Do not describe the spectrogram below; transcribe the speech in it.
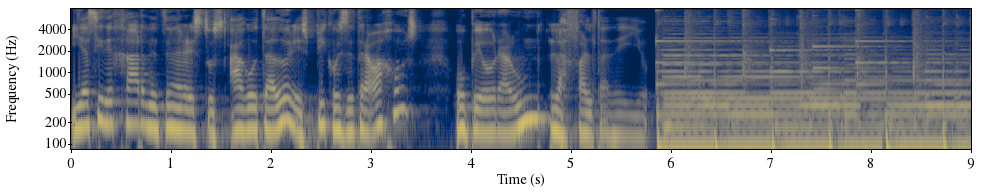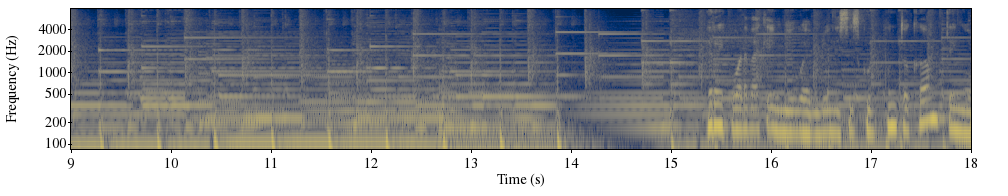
y así dejar de tener estos agotadores picos de trabajos o peor aún, la falta de ello. Recuerda que en mi web luneseschool.com tengo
